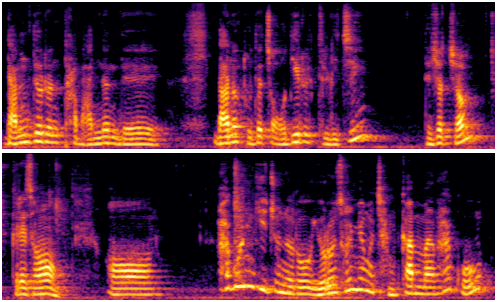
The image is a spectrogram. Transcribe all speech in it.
남들은 다 맞는데 나는 도대체 어디를 틀리지? 되셨죠? 그래서 어, 학원 기준으로 이런 설명을 잠깐만 하고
